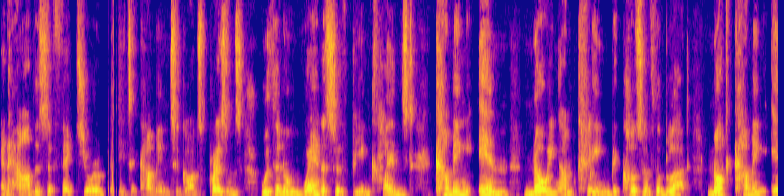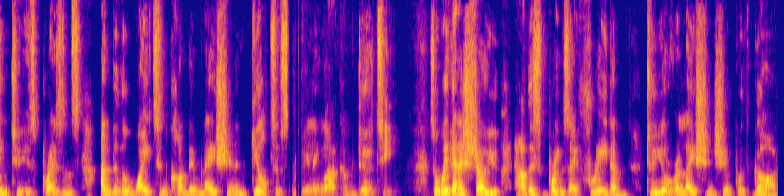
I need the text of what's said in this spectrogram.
and how this affects your ability to come into God's presence with an awareness of being cleansed, coming in knowing I'm clean because of the blood, not coming into his presence under the weight and condemnation and guilt of feeling like I'm dirty. So, we're going to show you how this brings a freedom to your relationship with God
